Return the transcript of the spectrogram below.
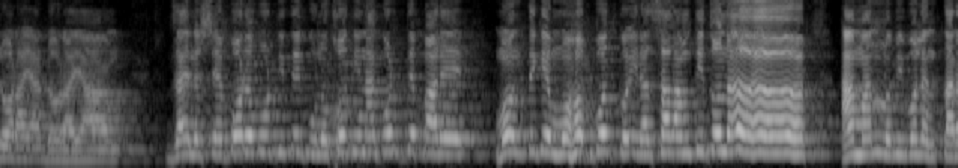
ডরায়া ডরায়া। যাই না সে পরবর্তীতে কোনো ক্ষতি না করতে পারে, মন থেকে মহব্বত কইরা সালাম দিত না। আমার নবী বলেন, তার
